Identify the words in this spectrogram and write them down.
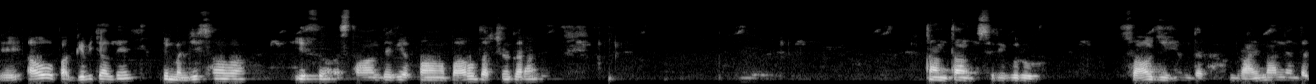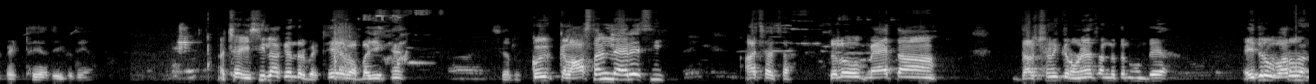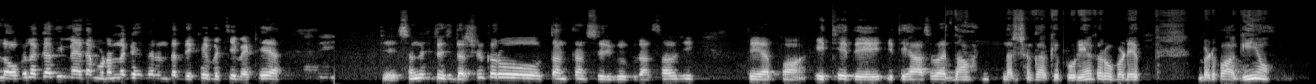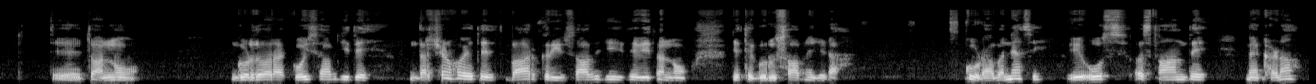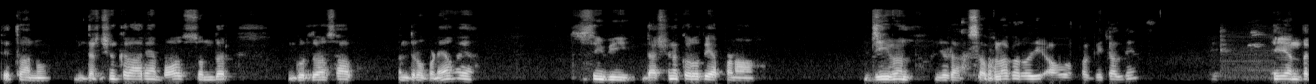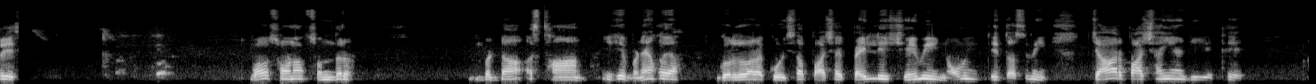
ਤੇ ਆਓ ਆਪਾਂ ਅੱਗੇ ਵੀ ਚੱਲਦੇ ਆ ਜੀ, ਤੇ ਮੰਜੀ ਸਾਹਿਬ ਆ, ਇਸ ਅਸਥਾਨ ਦੇ ਵੀ ਆਪਾਂ ਬਾਹਰੋਂ ਦਰਸ਼ਨ ਕਰਾਂਗੇ। ਧੰਨ ਧੰਨ ਸ੍ਰੀ ਗੁਰੂ ਸਾਹਿਬ ਜੀ ਅੰਦਰ, ਬਰਾਜਮਾਨ ਦੇ ਅੰਦਰ ਬੈਠੇ ਆ, ਦੇਖਦੇ ਆ। ਅੱਛਾ ਇਸੀ ਇਲਾਕੇ ਅੰਦਰ ਬੈਠੇ ਆ ਬਾਬਾ ਜੀ। ਚਲੋ, ਕੋਈ ਕਲਾਸ ਤਾਂ ਨਹੀਂ ਲੈ ਰਹੇ ਸੀ? ਅੱਛਾ ਅੱਛਾ। ਚਲੋ, ਮੈਂ ਤਾਂ ਦਰਸ਼ਨ ਹੀ ਕਰਾਉਣੇ ਆ, ਸੰਗਤ ਨੂੰ ਹੁੰਦੇ ਆ। ਇਧਰੋਂ ਬਾਹਰੋਂ ਲੋਕ ਲੱਗਾ ਸੀ, ਮੈਂ ਤਾਂ ਮੁੜਨ ਲੱਗਾ ਫਿਰ ਅੰਦਰ ਦੇਖੇ ਬੱਚੇ ਬੈਠੇ ਆ। ਤੇ ਸੰਗਤ ਜੀ, ਤੁਸੀਂ ਦਰਸ਼ਨ ਕਰੋ ਤਨ ਤਨ ਸ੍ਰੀ ਗੁਰੂ ਗ੍ਰੰਥ ਸਾਹਿਬ ਜੀ। ਤੇ ਆਪਾਂ ਇੱਥੇ ਦੇ ਇਤਿਹਾਸ ਬਾਰੇ ਦਰਸ਼ਨ ਕਰਕੇ ਪੂਰੀਆਂ ਕਰੋ, ਬੜੇ ਬੜਭਾਗੀ ਹੋ। ਤੇ ਤੁਹਾਨੂੰ ਗੁਰਦੁਆਰਾ ਕੋਈ ਸਾਹਿਬ ਜੀ ਦੇ ਦਰਸ਼ਨ ਹੋਏ ਤੇ ਬਾਹਰ ਕਰੀਬ ਸਾਹਿਬ ਜੀ ਦੇ ਵੀ ਤੁਹਾਨੂੰ ਜਿੱਥੇ ਗੁਰੂ ਸਾਹਿਬ ਨੇ ਜਿਹੜਾ ਘੋੜਾ ਬੰਨਿਆ ਸੀ, ਇਹ ਉਸ ਸਥਾਨ ਦੇ ਮੈਂ ਖੜਾ ਤੇ ਤੁਹਾਨੂੰ ਦਰਸ਼ਨ ਕਰਾ ਰਿਹਾ, ਬਹੁਤ ਸੁੰਦਰ ਗੁਰਦੁਆਰਾ ਸਾਹਿਬ ਅੰਦਰੋਂ ਬਣਿਆ ਹੋਇਆ। ਤੁਸੀਂ ਵੀ ਦਰਸ਼ਨ ਕਰੋ ਤੇ ਆਪਣਾ ਜੀਵਨ ਜਿਹੜਾ ਸਫਲਾ ਕਰੋ ਜੀ। ਆਓ, ਆਪਾਂ ਅੱਗੇ ਚੱਲਦੇ ਹਾਂ। ਇਹ ਅੰਦਰ ਹੀ ਬਹੁਤ ਸੋਹਣਾ, ਸੁੰਦਰ, ਵੱਡਾ ਅਸਥਾਨ ਇਹ ਬਣਿਆ ਹੋਇਆ। ਗੁਰਦੁਆਰਾ ਕੋਈ ਸਾਹਿਬ ਪਾਤਸ਼ਾਹੀ ਪਹਿਲੀ 6ਵੀਂ 9ਵੀਂ ਤੇ 10ਵੀਂ ਚਾਰ ਪਾਤਸ਼ਾਹੀਆਂ ਜੀ ਇੱਥੇ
